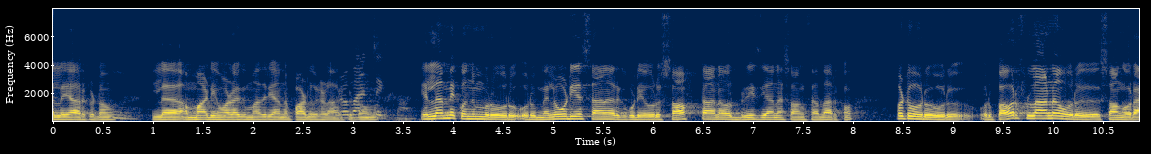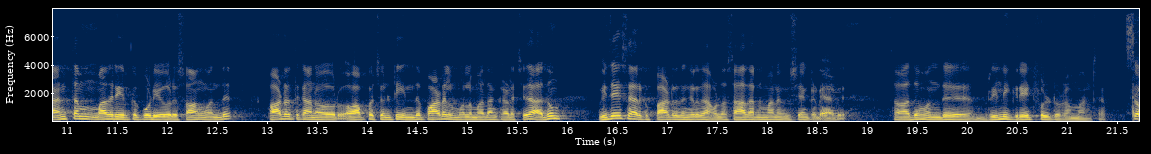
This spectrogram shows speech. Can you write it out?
எல்லையா இருக்கட்டும் இல்ல அம்மாடியும் அழகு மாதிரியான பாடல்களா இருக்கட்டும். எல்லாமே கொஞ்சம் ஒரு ஒரு ஒரு மெலோடியஸான இருக்கக்கூடிய ஒரு சாஃப்டான ஒரு ப்ரீஸியான சாங்ஸாக தான் இருக்கும். பட் ஒரு ஒரு ஒரு பவர்ஃபுல்லான ஒரு சாங் ஒரு ஆந்தம் மாதிரி இருக்கக்கூடிய ஒரு சாங் வந்து பாடுறதுக்கான ஒரு ஆப்பர்ச்சுனிட்டி இந்த பாடல் மூலமாக தான் கிடைச்சது. அதுவும் விஜய் சாருக்கு பாடுறதுங்கிறது அவ்வளோ சாதாரணமான விஷயம் கிடையாது. ஸோ அதுவும் வந்து really grateful to Rahman sir. So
